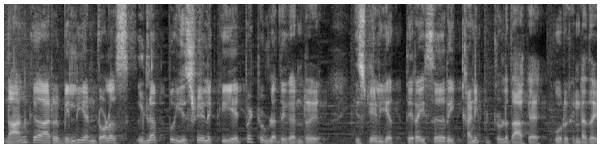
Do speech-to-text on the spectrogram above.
நான்கு ஆறு பில்லியன் டாலர்ஸ் இழப்பு இஸ்ரேலுக்கு ஏற்பட்டுள்ளது என்று இஸ்ரேலிய திரைசேரி கணிப்பிட்டுள்ளதாக கூறுகின்றது.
